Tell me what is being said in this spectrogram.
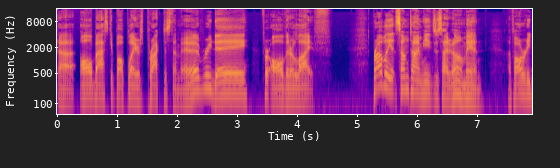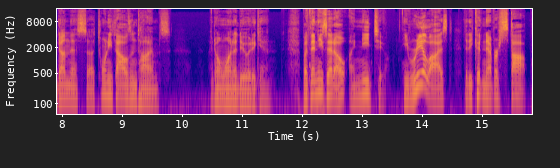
Uh, all basketball players practice them every day for all their life. Probably at some time he decided, oh man, I've already done this uh, 20,000 times. I don't want to do it again. But then he said, oh, I need to. He realized that he could never stop.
